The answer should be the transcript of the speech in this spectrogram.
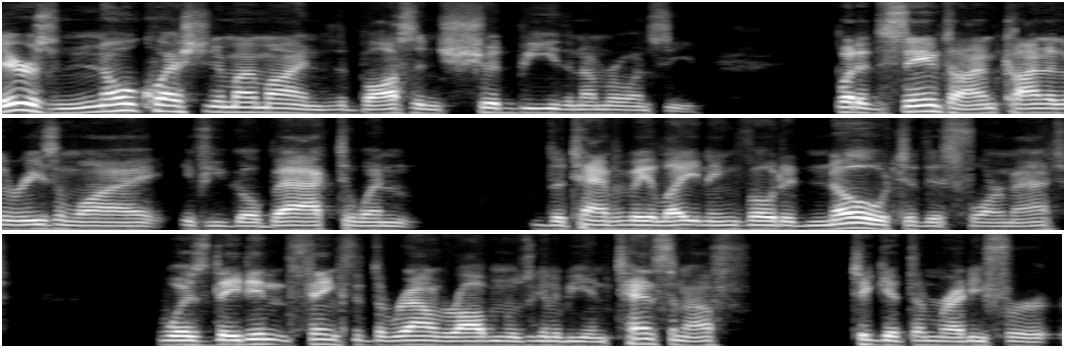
There is no question in my mind that Boston should be the number one seed. But at the same time, kind of the reason why, if you go back to when the Tampa Bay Lightning voted no to this format, was they didn't think that the round robin was going to be intense enough to get them ready for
